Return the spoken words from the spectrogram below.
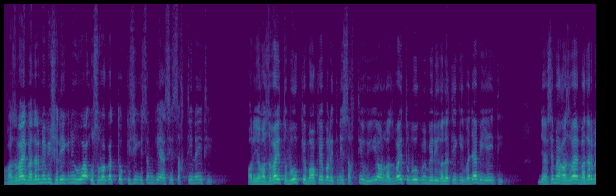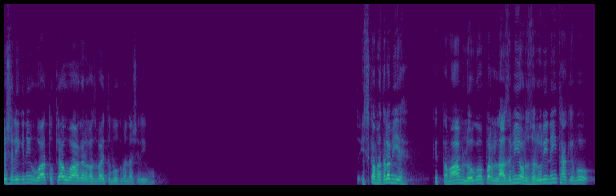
غزوہ بدر میں بھی شریک نہیں ہوا، اس وقت تو کسی قسم کی ایسی سختی نہیں تھی۔ اور یہ غزبۂ تبوک کے موقع پر اتنی سختی ہوئی اور غزبۂ تبوک میں میری غلطی کی وجہ بھی یہی تھی۔ جیسے میں غزبۂ بدر میں شریک نہیں ہوا تو کیا ہوا اگر غزبۂ تبوک میں نہ شریک ہوں؟ تو اس کا مطلب یہ ہے کہ تمام لوگوں پر لازمی اور ضروری نہیں تھا کہ وہ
